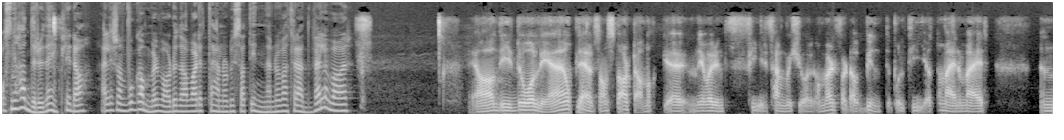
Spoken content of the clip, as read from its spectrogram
Åssen hadde du det egentlig da? Eller sånn, Hvor gammel var du da? Var dette her når du satt inne når du var 30, eller var Ja, de dårlige opplevelsene starta nok eh, da jeg var rundt 4-25 år gammel. For da begynte politiet å ta mer og mer en,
